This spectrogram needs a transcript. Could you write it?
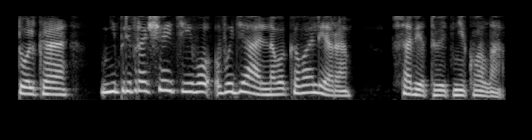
Только не превращайте его в идеального кавалера, советует Никола.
